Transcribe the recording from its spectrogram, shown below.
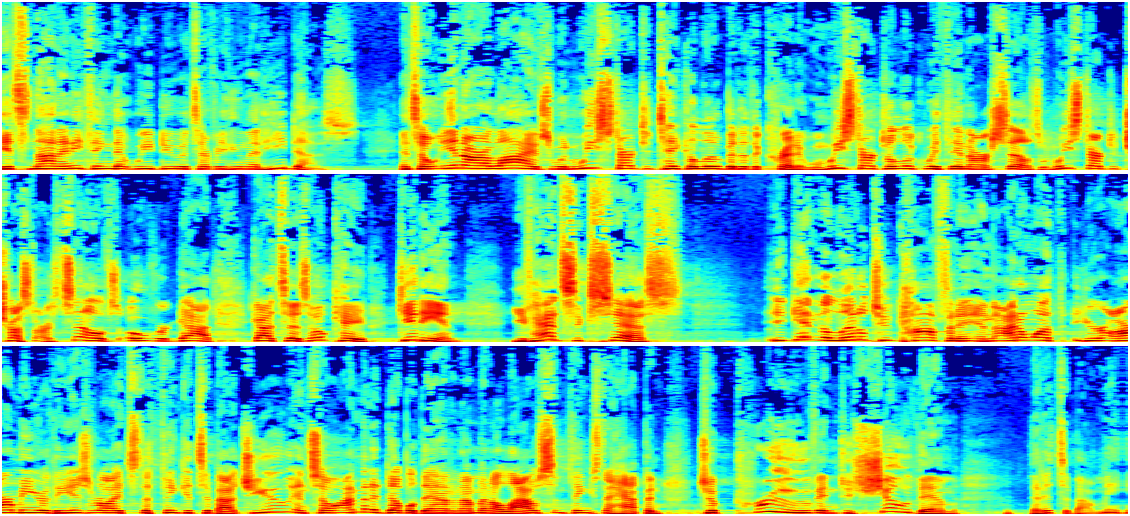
It's not anything that we do, it's everything that He does. And so, in our lives, when we start to take a little bit of the credit, when we start to look within ourselves, when we start to trust ourselves over God, God says, okay, Gideon, you've had success. You're getting a little too confident, and I don't want your army or the Israelites to think it's about you. And so, I'm going to double down and I'm going to allow some things to happen to prove and to show them that it's about me.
